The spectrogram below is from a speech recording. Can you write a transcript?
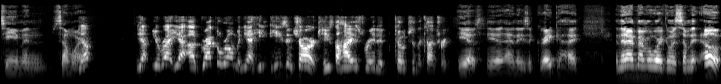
team in somewhere Yep. Yep, you're right. Yeah, uh, Greco-Roman. Yeah, he, he's in charge. He's the highest rated coach in the country. He is. He is, and he's a great guy. And then I remember working with somebody. Oh,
